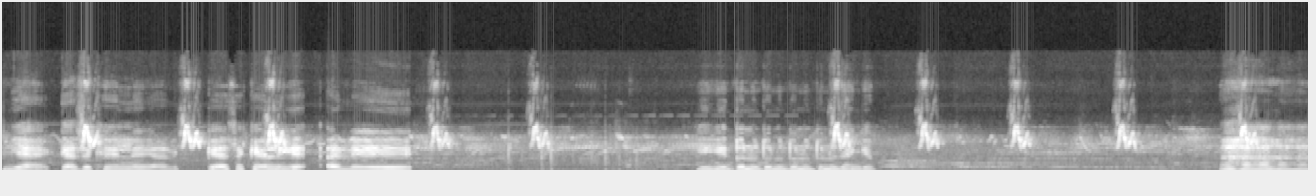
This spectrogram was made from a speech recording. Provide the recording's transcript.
ये कैसे खेल रहे यार? कैसे खेल लिए अरे! ये ये दोनों दोनों दोनों दोनों जाएँगे हाँ हाँ हाँ हाँ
